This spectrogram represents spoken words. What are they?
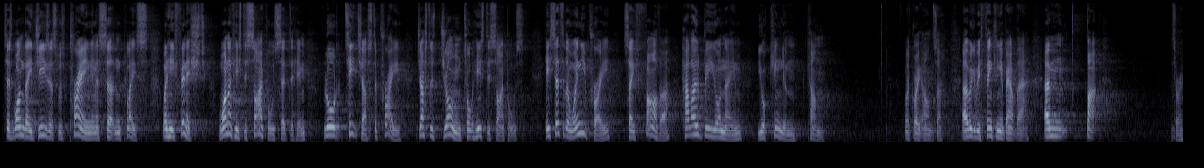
It says, One day Jesus was praying in a certain place. When he finished, one of his disciples said to him, Lord, teach us to pray, just as John taught his disciples. He said to them, When you pray, say, Father, hallowed be your name, your kingdom come. What a great answer. Uh, we're going to be thinking about that. Um, but, sorry.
